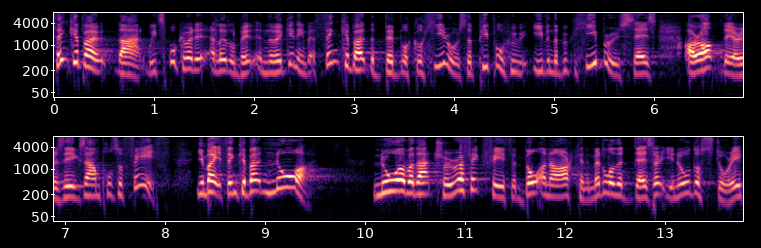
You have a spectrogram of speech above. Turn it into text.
Think about that. We spoke about it a little bit in the beginning, but think about the biblical heroes, the people who even the book of Hebrews says are up there as the examples of faith. You might think about Noah. Noah, with that terrific faith, that built an ark in the middle of the desert. You know the story.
